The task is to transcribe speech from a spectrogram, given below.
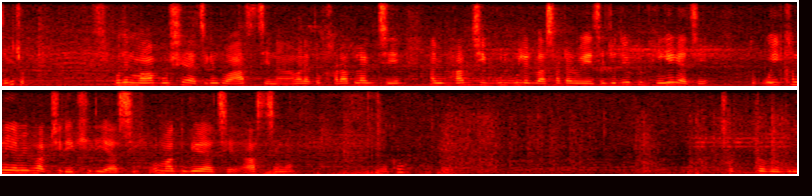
দেখেছ? ওদের মা বসে আছে, কিন্তু আসছে না। আমার এত খারাপ লাগছে। আমি ভাবছি বুলবুলের বাসাটা রয়েছে, যদিও একটু ভেঙে গেছে, তো ওইখানেই আমি ভাবছি রেখে দিয়ে আসি। ওর মা দূরে আছে, আসছে না। দেখো। ছোট্ট বেবি।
